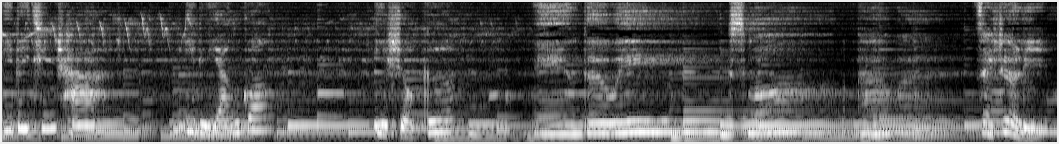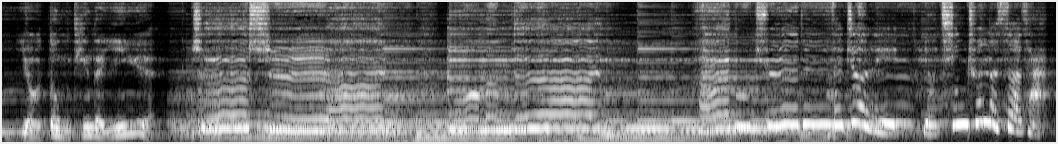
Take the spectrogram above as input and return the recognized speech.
一杯清茶，一缕阳光，一首歌。In the wee small hour, 在这里有动听的音乐。这是爱，我们的爱还不确定。在这里有青春的色彩。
